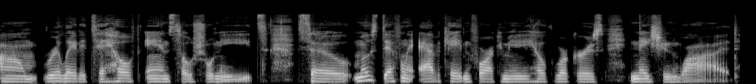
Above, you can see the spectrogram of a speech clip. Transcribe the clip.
um, related to health and social needs. So, most definitely advocating for our community health workers nationwide.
